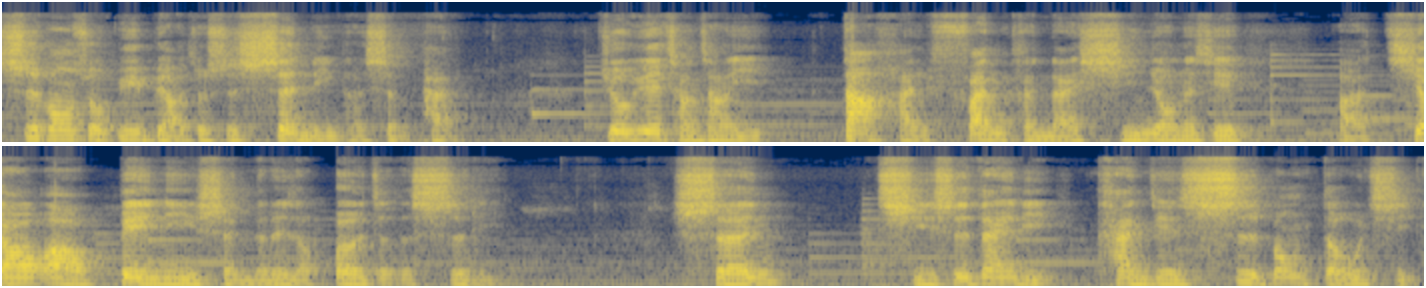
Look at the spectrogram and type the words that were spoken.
世风所预表就是圣灵和审判。旧约常常以大海翻腾来形容那些啊骄傲悖逆神的那种恶者的势力。神启示但以理看见世风陡起，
